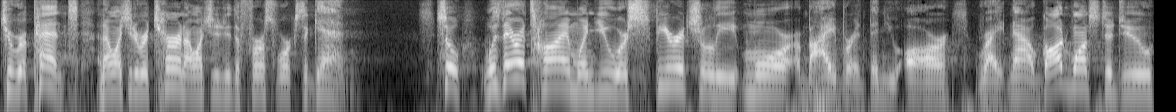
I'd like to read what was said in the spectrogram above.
to repent and I want you to return. I want you to do the first works again. So, was there a time when you were spiritually more vibrant than you are right now? God wants to do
